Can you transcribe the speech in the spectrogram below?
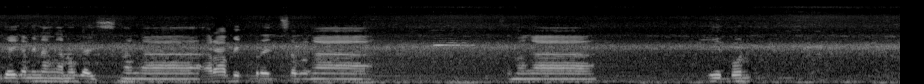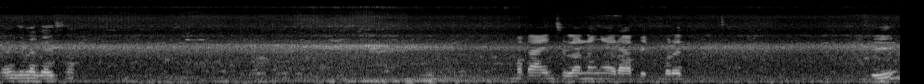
bigay kami ng ano guys, ng ah, Arabic bread sa mga sa mga ibon. Ayan sila guys, no? Makain sila ng Arabic bread. See?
